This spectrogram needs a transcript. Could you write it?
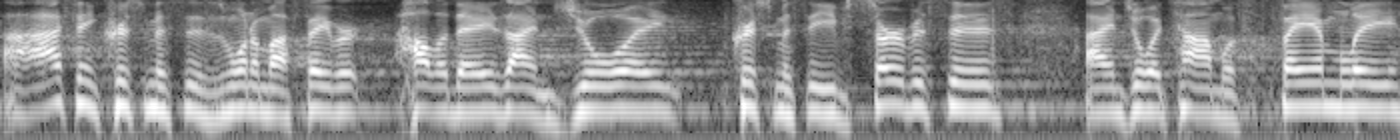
I think Christmas is one of my favorite holidays. I enjoy Christmas Eve services. I enjoy time with family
